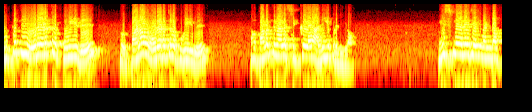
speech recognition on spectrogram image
உற்பத்தி ஒரு இடத்துல குவியுது பணம் ஒரு இடத்துல குவியுது நம்ம பணத்தினால சிக்கலை அதிகப்படுத்திக்கிறோம். மிஸ்மேனேஜ்மெண்ட் ஆஃப்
